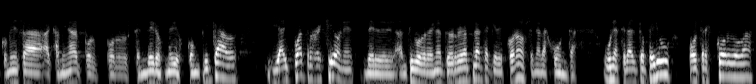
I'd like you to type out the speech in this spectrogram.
comienza a caminar por, por senderos medios complicados y hay cuatro regiones del antiguo Reinato de Río de Plata que desconocen a la Junta. Una es el Alto Perú, otra es Córdoba,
